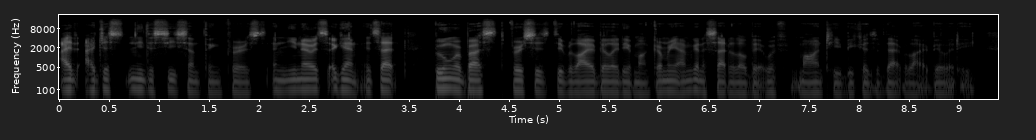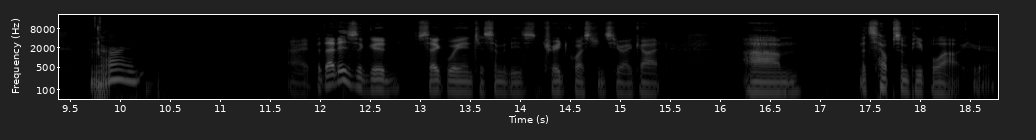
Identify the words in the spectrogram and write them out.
I I just need to see something first. And you know, it's again, it's that boom or bust versus the reliability of Montgomery. I'm gonna side a little bit with Monty because of that reliability. all right. All right, but that is a good segue into some of these trade questions here I got. Um, let's help some people out here.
